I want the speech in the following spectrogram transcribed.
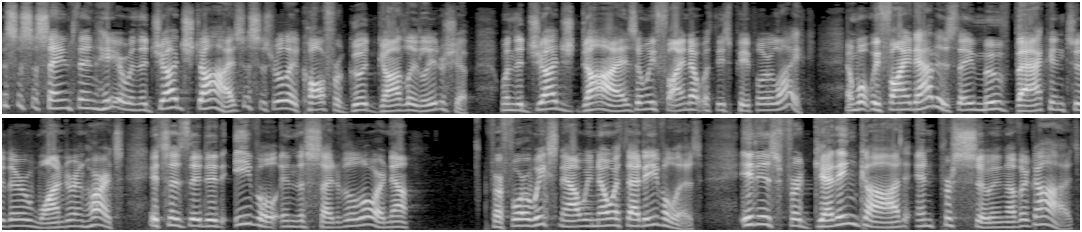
This is the same thing here. When the judge dies, this is really a call for good, godly leadership. When the judge dies, and we find out what these people are like. And what we find out is they move back into their wandering hearts. It says they did evil in the sight of the Lord. Now, for four weeks now, we know what that evil is it is forgetting God and pursuing other gods.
